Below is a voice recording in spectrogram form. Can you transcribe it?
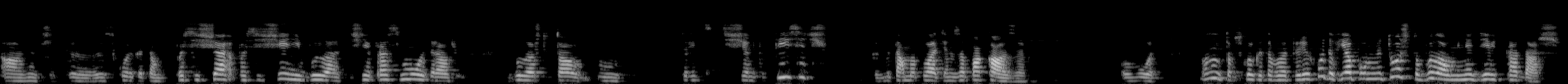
а, значит, э, сколько там посеща... посещений было, точнее, просмотров было что-то 30 с чем-то тысяч, как бы там мы платим за показы. Вот. Ну, там сколько это было переходов. Я помню то, что было у меня 9 продаж.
